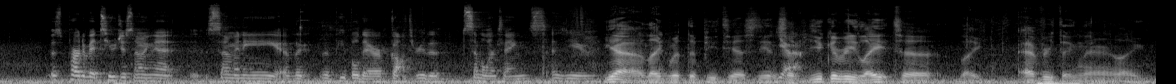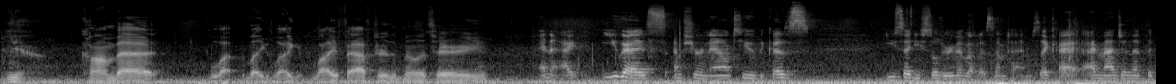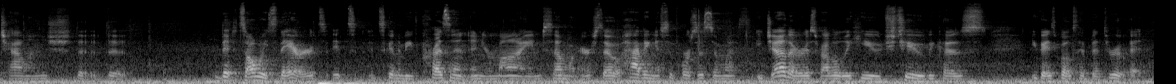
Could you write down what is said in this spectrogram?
It was part of it too, just knowing that so many of the, the people there have gone through the similar things as you. Yeah, like with the PTSD and Yeah. stuff, you could relate to like everything there, like Yeah. combat, li- like like life after the military. And I, you guys, I'm sure now too, because you said you still dream about it sometimes. Like I, I imagine that the challenge, the the that it's always there. It's it's it's going to be present in your mind somewhere. So having a support system with each other is probably huge too because you guys both have been through it.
